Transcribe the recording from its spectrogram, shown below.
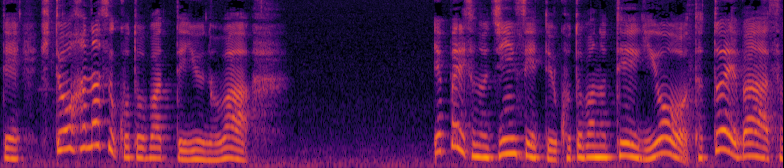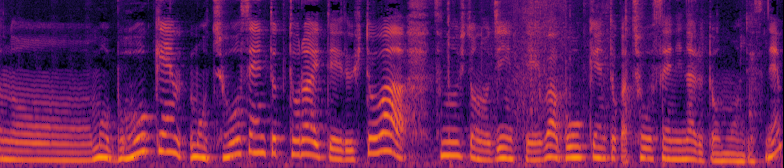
で人を話す言葉っていうのはやっぱりその人生っていう言葉の定義を例えばそのもう冒険もう挑戦と捉えている人はその人の人生は冒険とか挑戦になると思うんですね。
